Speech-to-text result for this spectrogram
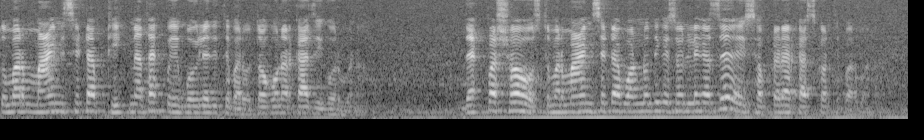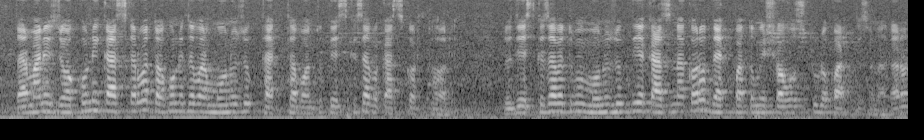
তোমার মাইন্ড সেট আপ ঠিক না থাকবে বইলে দিতে পারবে, তখন আর কাজই করবে না। দেখবা সহজ তোমার মাইন্ড সেট আপ অন্যদিকে চলে গেছে এই সফটওয়্যার আর কাজ করতে পারবে না। তার মানে যখনই কাজ করবে তখনই তোমার মনোযোগ থাকতে হবে অন্তত স্কেচাপে কাজ করতে হলে। যদি স্কেচাপে তুমি মনোযোগ দিয়ে কাজ না করো দেখবা তুমি সহজ টুলো পারতেছো না কারণ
